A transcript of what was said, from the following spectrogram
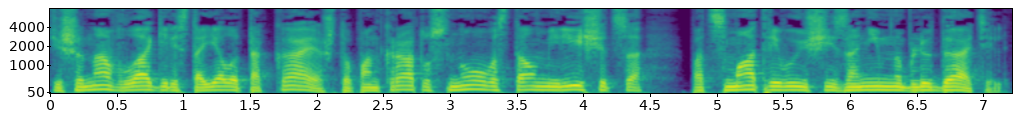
Тишина в лагере стояла такая, что Панкрату снова стал мерещиться подсматривающий за ним наблюдатель,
